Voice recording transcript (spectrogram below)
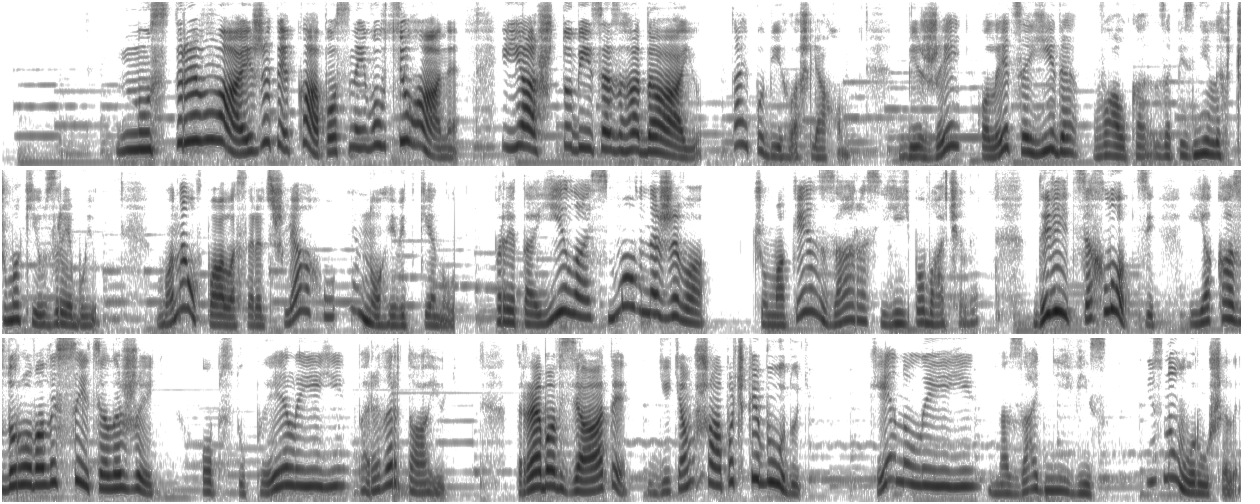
Ну, стривай же ти, капосний вовцюгане, я ж тобі це згадаю. Та й побігла шляхом. Біжить, коли це їде валка запізнілих чумаків з рибою. Вона впала серед шляху і ноги відкинула. Притаїлась, мов нежива. Чумаки зараз їй побачили. Дивіться, хлопці, яка здорова лисиця лежить. Обступили її, перевертають. Треба взяти, дітям шапочки будуть. Кинули її на задній віз і знову рушили.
